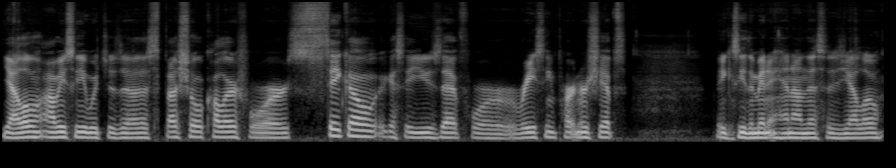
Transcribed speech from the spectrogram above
yellow, obviously, which is a special color for Seiko. I guess they use that for racing partnerships. but you can see the minute hand on this is yellow.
